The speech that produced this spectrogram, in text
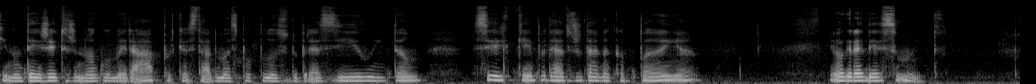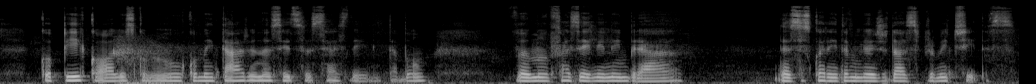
que não tem jeito de não aglomerar, porque é o estado mais populoso do Brasil. Então, se quem puder ajudar na campanha, eu agradeço muito. Copie e colos como comentário nas redes sociais dele, tá bom? Vamos fazer ele lembrar dessas 40 milhões de doses prometidas.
